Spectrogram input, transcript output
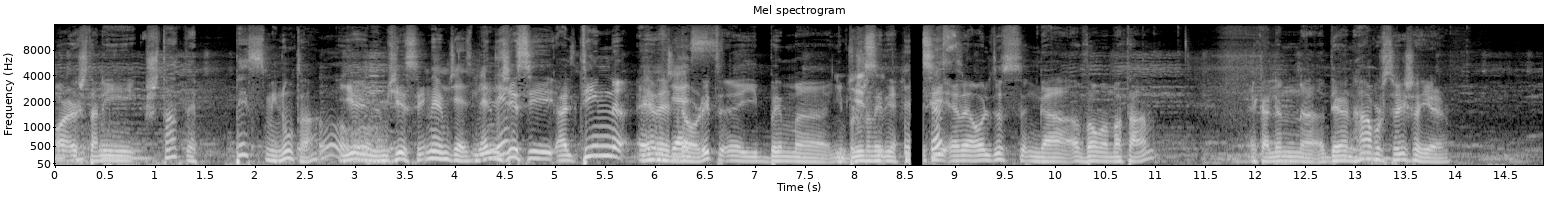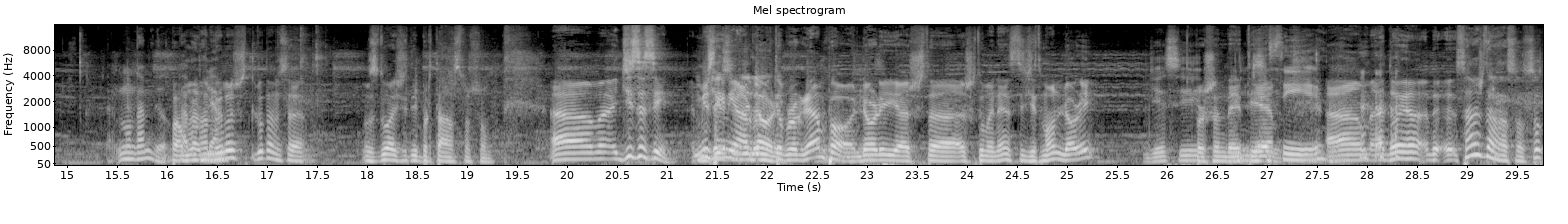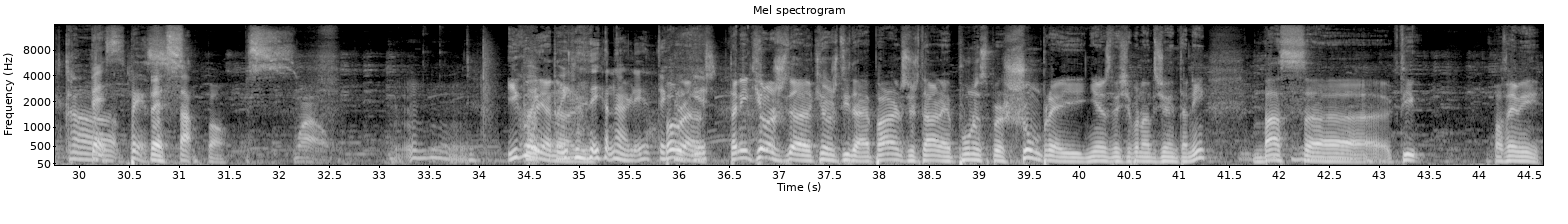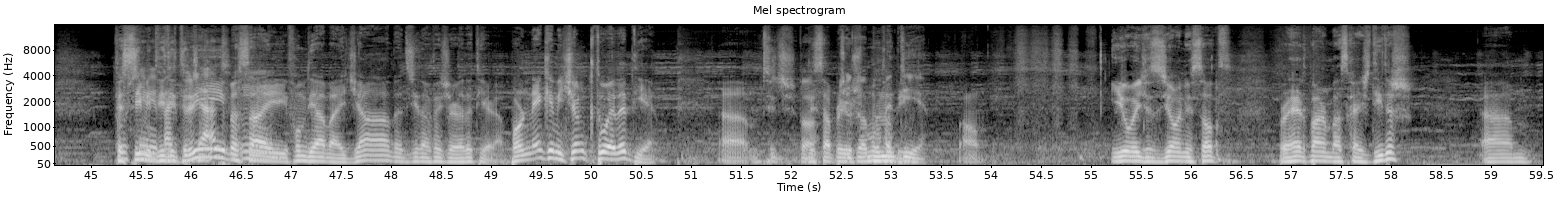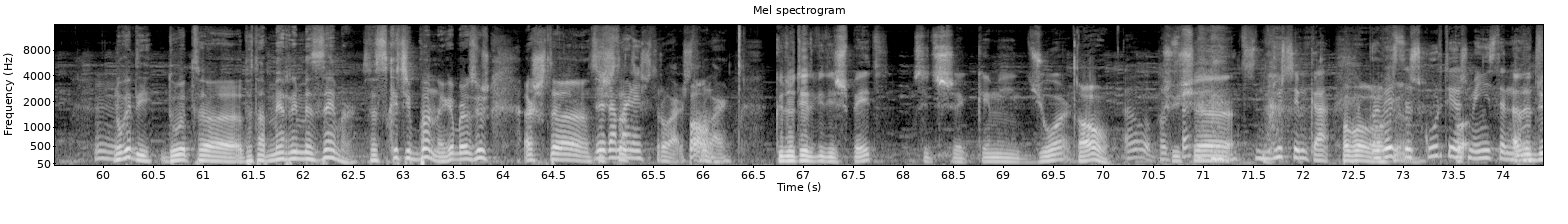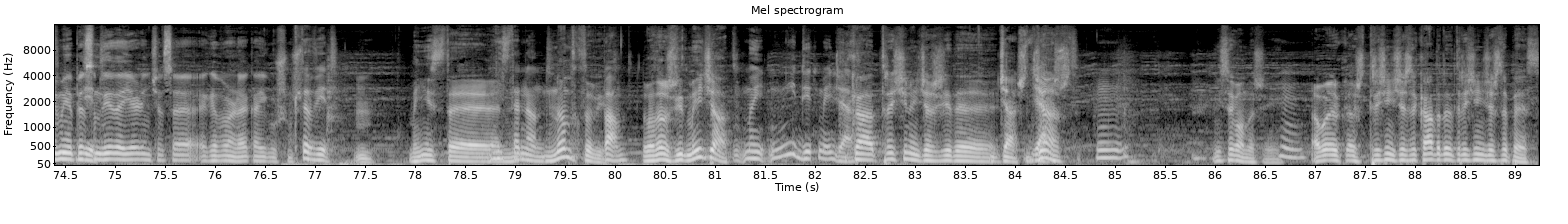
Ora është tani 7:05 minuta. Oh. Jeri mirëmëngjesi. Mirëmëngjes, mirëmëngjesi Altin edhe Lorit i bëjmë uh, një përshëndetje. Si edhe Oldës nga dhoma matanë. E ka lënë uh, derën hapur sërish ajër. Mund ta mbyll. Po, mund ta mbyllësh, lutem se s'dua që t'i bërtas më shumë. Ehm, um, gjithsesi, mirë se keni ardhur në këtë program. Po, Lori është uh, është këtu me ne si gjithmonë, Lori. Mëngjesi. Përshëndetje. Mëngjesi. Ëm, um, doja, sa është data sot? Sot ka 5. 5. Po. Wow. Iku dhe janari. Iku dhe janari, teknikisht. Po, tani kjo është kjo është dita e parë zyrtare e punës për shumë prej njerëzve që po na dëgjojnë tani. Mbas uh, këtij po themi festimit të vitit të ri, pastaj mm. fundjava e gjatë dhe të gjitha këto gjëra të tjera. Por ne kemi qenë këtu edhe dje. Ëm, uh, siç po, disa prej jush mund ta dini. Po. Juve që zgjoheni sot për herë të parë mbas kaq ditësh. Ëm, um, nuk e di, duhet uh, do ta merrni me zemër, se s'ke ç'i bën, e ke parasysh, është si të ta marrim shtruar, po. shtruar. Ky do të jetë vit i shpejtë. siç e kemi dëgjuar. Oh. Oh, po kështu që ndryshim ka. Po, po, po, Përveç që shkurti është me 29. Edhe 2015-a Jerin nëse e ke vënë re ka ikur shumë shpejt. Këtë vit. Mm. Me 29. 9 këtë vit. Po. Do të thotë vit më i gjatë. Me një ditë më i gjatë. Ka 366. 6. Mhm. Një sekondë tash. Hmm. Apo është 364 dhe 365.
